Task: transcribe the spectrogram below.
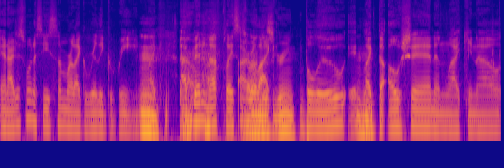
and I just want to see somewhere like really green. Mm. Like I've been enough places where Ireland like green. blue, it, Mhm. like the ocean and like you know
